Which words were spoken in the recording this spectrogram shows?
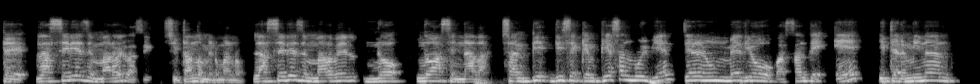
que las series de Marvel, así citando a mi hermano, las series de Marvel no, no hacen nada. O sea, dice que empiezan muy bien, tienen un medio bastante E y terminan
